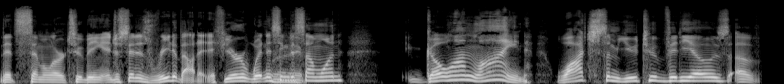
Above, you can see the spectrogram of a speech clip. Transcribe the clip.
that's similar to being interested is read about it. If you're witnessing to someone, go online, watch some YouTube videos of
